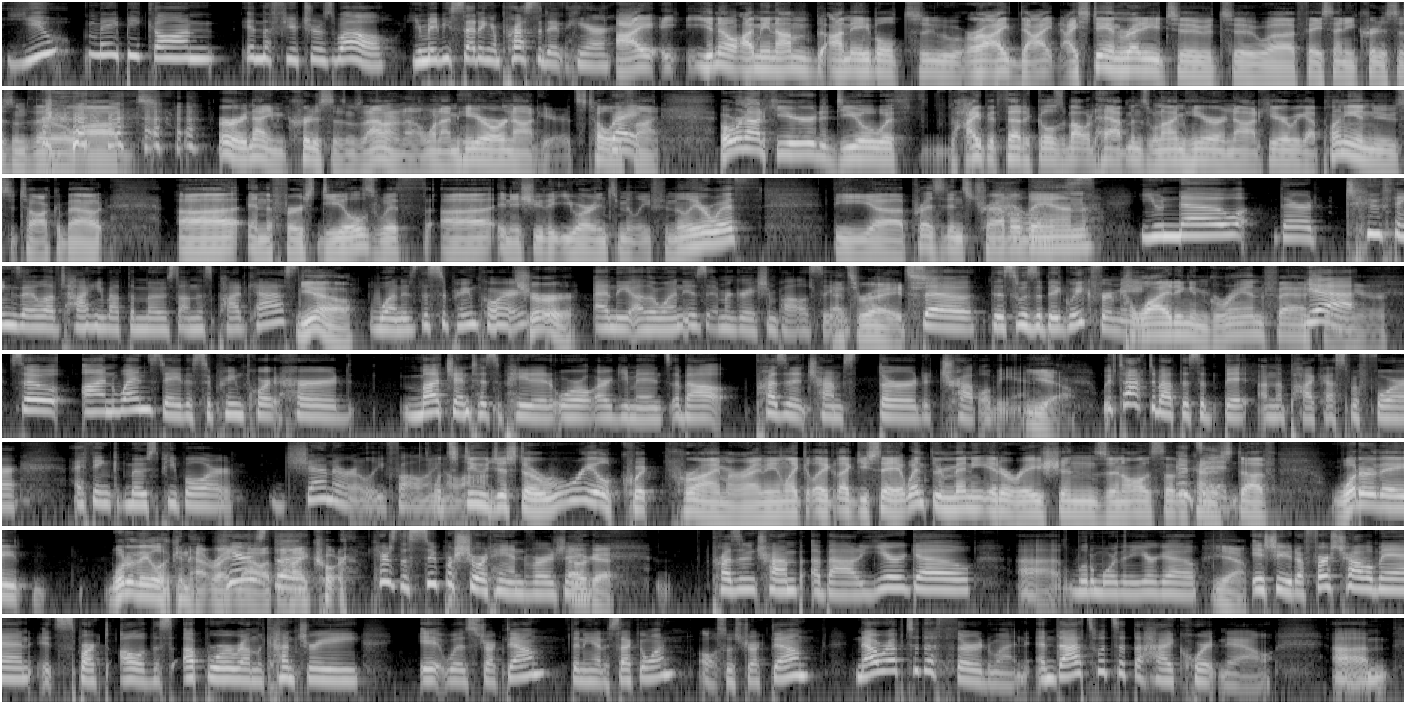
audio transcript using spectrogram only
you may be gone in the future as well. You may be setting a precedent here. I, you know, I mean, I'm I'm able to, or I, I, I stand ready to to uh, face any criticisms that are lobbed, or not even criticisms. I don't know when I'm here or not here. It's totally Right. fine. But we're not here to deal with hypotheticals about what happens when I'm here or not here. We got plenty of news to talk about. Uh, and the first deals with uh, an issue that you are intimately familiar with, the uh, president's travel ban. You know, there are two things I love talking about the most on this podcast. Yeah, One is the Supreme Court. Sure. And the other one is immigration policy. that's right. So this was a big week for me. colliding in grand fashion yeah. here. So on Wednesday, the Supreme Court heard much anticipated oral arguments about President Trump's third travel ban. Yeah. We've talked about this a bit on the podcast before. I think most people are generally following Let's along. do just a real quick primer. I mean, like like like you say, it went through many iterations and all this other It kind of stuff. What are they what are they looking at right now at the, High Court? Here's the super shorthand version. Okay. President Trump, about a year ago, uh, a little more than a year ago, Yeah. issued a first travel ban. It sparked all of this uproar around the country. It was struck down. Then he had a second one, also struck down. Now we're up to the third one, and that's what's at the High Court now. Um,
